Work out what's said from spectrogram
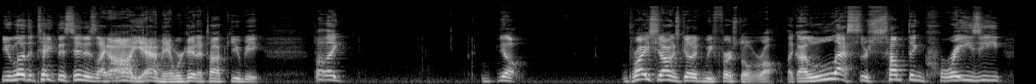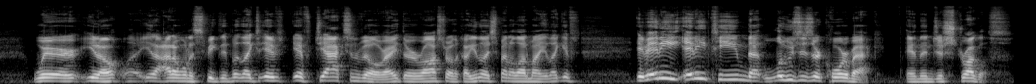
You love to take this in as like, oh yeah, man, we're gonna talk QB. But like, you know, Bryce Young's gonna be first overall. Like, unless there's something crazy where you know, you know, I don't want to speak, but like if if Jacksonville, right, their roster on the, you know, they spend a lot of money. Like if if any any team that loses their quarterback and then just struggles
